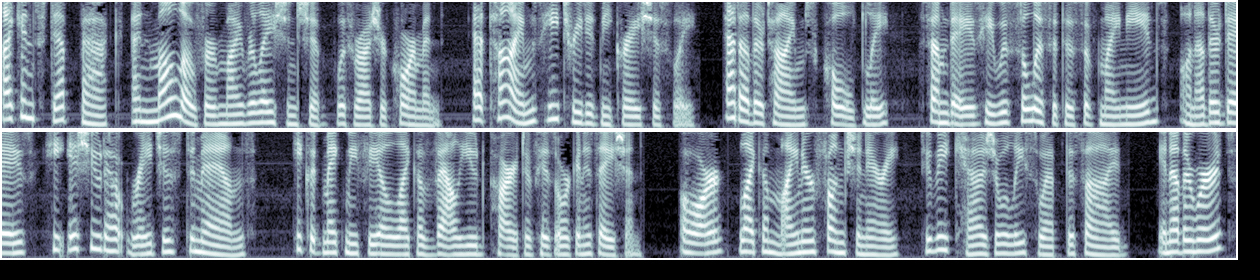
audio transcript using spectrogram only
I can step back and mull over my relationship with Roger Corman. At times he treated me graciously, at other times coldly. Some days he was solicitous of my needs, on other days he issued outrageous demands. He could make me feel like a valued part of his organization, or like a minor functionary to be casually swept aside. In other words,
